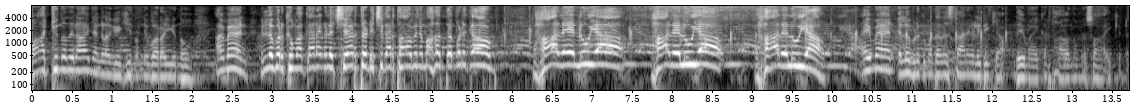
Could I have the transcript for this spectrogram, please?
മാറ്റുന്നതിനായി ഞങ്ങൾ അങ്ങേക്ക് നന്ദി പറയുന്നു. അമേൻ എല്ലാവർക്കും ആ കാര്യങ്ങളെ ചേർത്തടിച്ച് കർത്താവിന് മഹത്വം കൊടുക്കാം. ഹാലേലൂയ ഹാലേലൂയ ഹാലേലൂയ എല്ലാവർക്കും മറ്റേ സ്ഥാനങ്ങളിരിക്കാം ദൈവമായ കർത്താവ് നമ്മെ സഹായിക്കട്ടെ.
